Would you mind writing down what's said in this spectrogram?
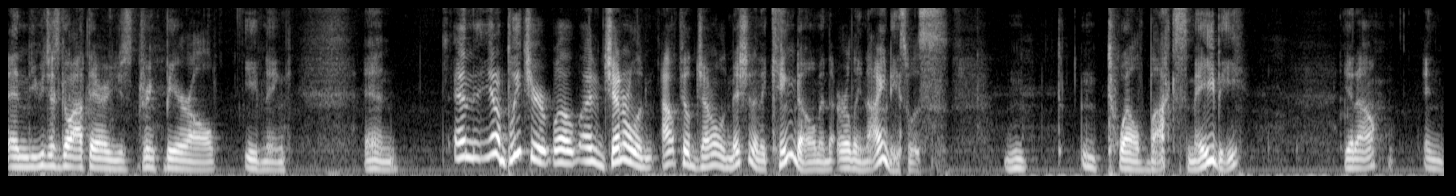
and you just go out there and you just drink beer all evening, and and you know, bleacher. Well, uh, general outfield general admission in the Kingdome in the early '90s was n- n- twelve bucks, maybe. You know, and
